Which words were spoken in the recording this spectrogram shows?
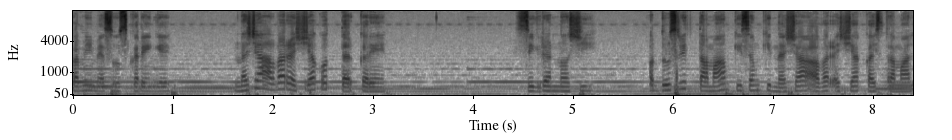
कमी महसूस करेंगे। नशा आवर अशिया को तर्क करें। सिगरेट नोशी और दूसरी तमाम किस्म की नशा आवर अशिया का इस्तेमाल,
